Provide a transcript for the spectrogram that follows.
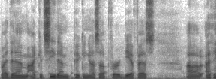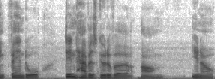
by them. I could see them picking us up for DFS. Uh, I think FanDuel didn't have as good of a, um, you know,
